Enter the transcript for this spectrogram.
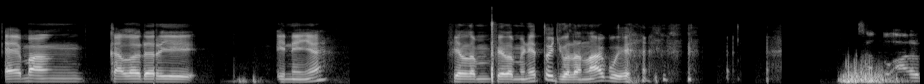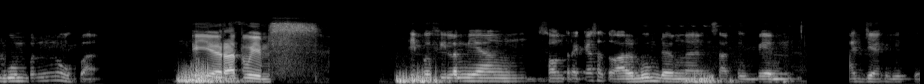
Emang kalau dari ininya film-film ini tuh jualan lagu ya. Satu album penuh, Pak. iya, Ratwims. Tipe film yang soundtracknya satu album dengan satu band aja gitu.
